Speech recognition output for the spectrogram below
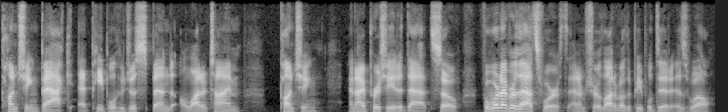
punching back at people who just spend a lot of time punching and I appreciated that. So, for whatever that's worth, and I'm sure a lot of other people did as well.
